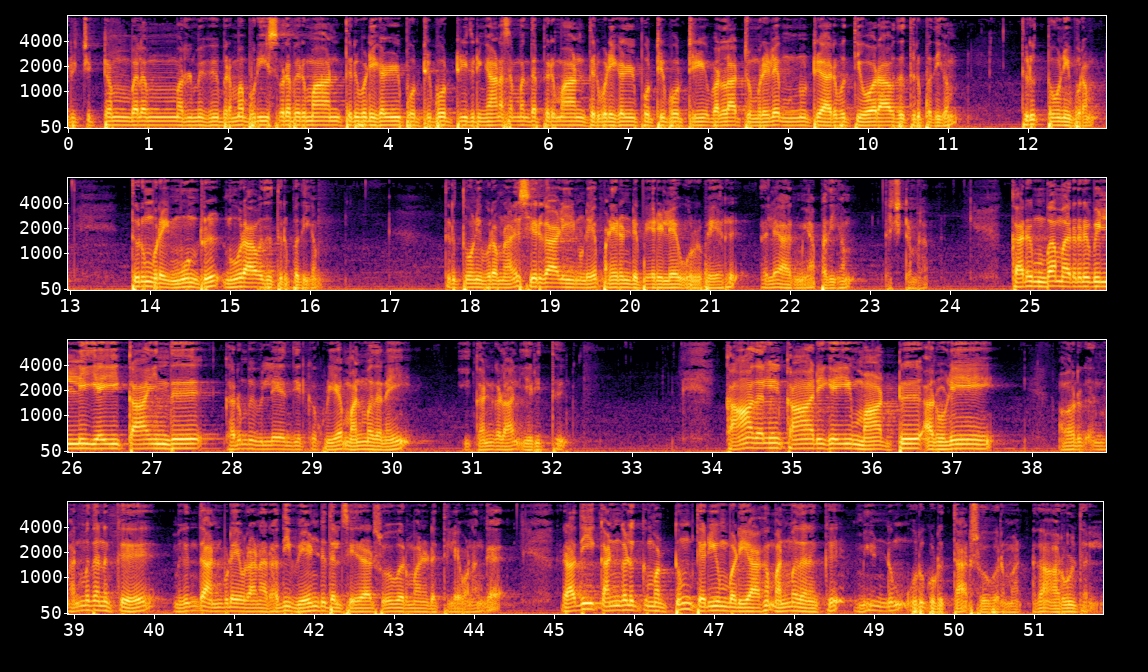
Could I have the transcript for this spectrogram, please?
திருச்சிற்றம்பலம் அருள்மிகு பிரம்மபுரீஸ்வர பெருமான் திருவடிகள் போற்றி போற்றி திருஞான சம்பந்த பெருமான் திருவடிகள் போற்றி போற்றி வரலாற்று முறையிலே முன்னூற்றி அறுபத்தி ஓராவது திருப்பதிகம் திருத்தோணிபுரம். திருமுறை மூன்று நூறாவது திருப்பதிகம். திருத்தோணிபுரம்னாலே சீர்காழியினுடைய பனிரெண்டு பேரிலே ஒரு பெயர் அதிலே அருமையாக பதிகம் திருச்சிற்றம்பலம். கரும்பமர் வில்லியை காய்ந்து கரும்பு வில்லேந்தி இருக்கக்கூடிய மன்மதனை கண்களால் எரித்து காதல் காரிகை மாட்டு அருளி. அவர் மன்மதனுக்கு மிகுந்த அன்புடையவளான ரதி வேண்டுதல் செய்தார் சிவபெருமானிடத்திலே வணங்க. ரதி கண்களுக்கு மட்டும் தெரியும்படியாக மன்மதனுக்கு மீண்டும் உரு கொடுத்தார் சிவபெருமான். அதான் அருள்தல்.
